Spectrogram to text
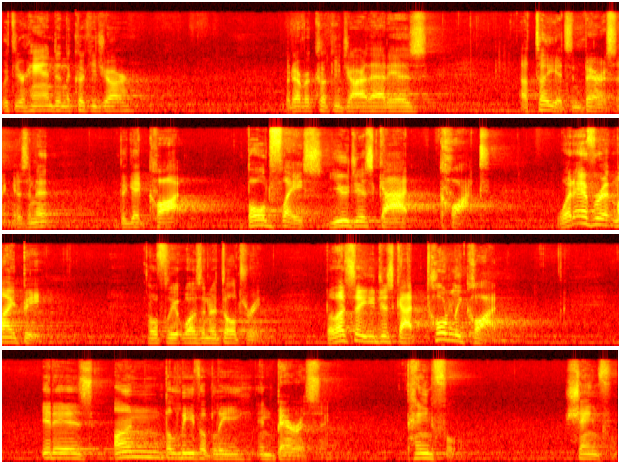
with your hand in the cookie jar? Whatever cookie jar that is, I'll tell you, it's embarrassing, isn't it? To get caught. Bold face, you just got caught. Whatever it might be. Hopefully, it wasn't adultery. But let's say you just got totally caught. It is unbelievably embarrassing, painful, shameful.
